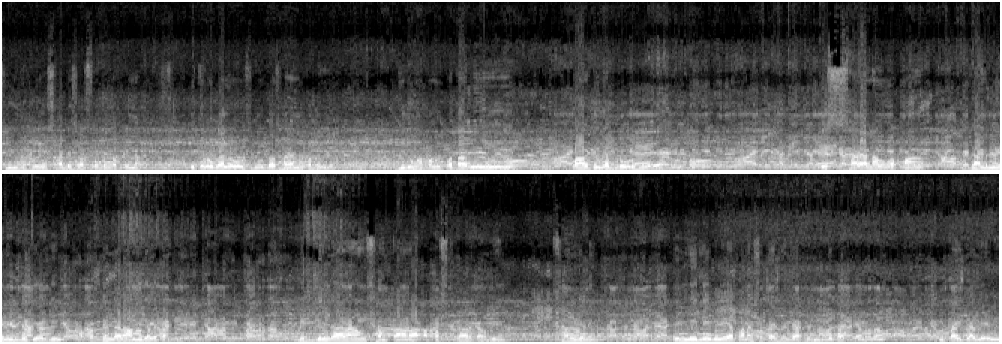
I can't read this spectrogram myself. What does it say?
ਸ਼ਹੀਦ ਹੋਏ 750 ਬੰਦਾ ਪਹਿਲਾਂ। ਇਹ ਚਲੋ ਗੱਲ ਉਸ ਮੁੱਦਾ ਸਾਰਿਆਂ ਨੂੰ ਪਤਾ ਹੀ ਹੈ। ਜਦੋਂ ਆਪਾਂ ਨੂੰ ਪਤਾ ਵੀ ਇਹ ਪਾਰਟੀ ਦਾ ਵਿਰੋਧ ਹੋ ਰਿਹਾ, ਤੇ ਸਾਰਿਆਂ ਨਾਲੋਂ ਆਪਾਂ ਗੱਲ ਮੇਲ ਮੁੱਦੇ ਤੇ ਅੱਗੇ ਆਪਾਂ ਗੰਗਾ ਰਾਮ ਦੀ ਗੱਲ ਕਰਦੇ ਹਾਂ। ਵੀ ਗੰਗਾ ਰਾਮ ਸੰਤਾਂ ਦਾ ਆਪਾਂ ਸਤਿਕਾਰ ਕਰਦੇ ਹਾਂ ਸਾਰੇ ਜਣੇ। ਤੇ ਮੇਲੇ ਵੇਲੇ ਆਪਾਂ ਨਾ ਸਪੈਸ਼ਲ ਜਾ ਕੇ ਵੀਡੀਓ ਕਰਕੇ ਆਉਂਦੇ ਹਾਂ ਵੀ ਭਾਈ ਗੱਲ ਇਹ ਆ ਵੀ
